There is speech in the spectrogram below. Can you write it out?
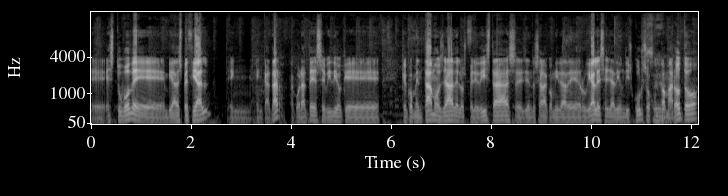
eh, estuvo de enviada especial en, en Qatar. Acuérdate ese vídeo que, que comentamos ya de los periodistas eh, yéndose a la comida de Rubiales. Ella dio un discurso Sí. junto a Maroto.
